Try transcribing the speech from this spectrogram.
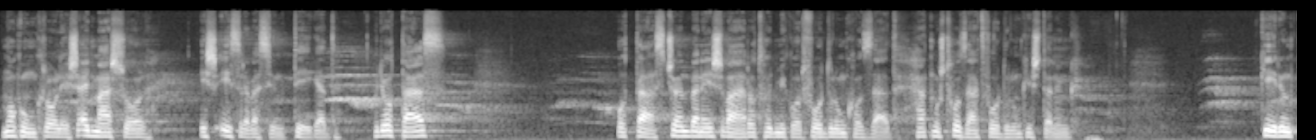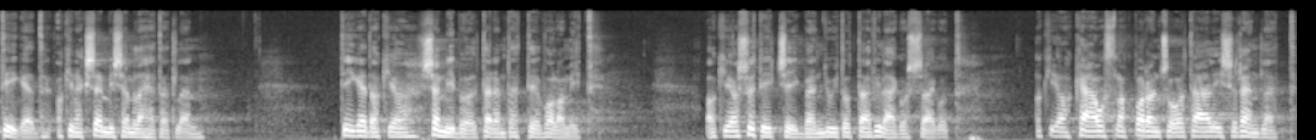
magunkról és egymásról, és észreveszünk téged, hogy ott állsz, ott állsz csöndben, és várod, hogy mikor fordulunk hozzád. Hát most hozzád fordulunk, Istenünk. Kérünk téged, akinek semmi sem lehetetlen. Téged, aki a semmiből teremtettél valamit. Aki a sötétségben gyújtottál világosságot. Aki a káosznak parancsoltál, és rend lett.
